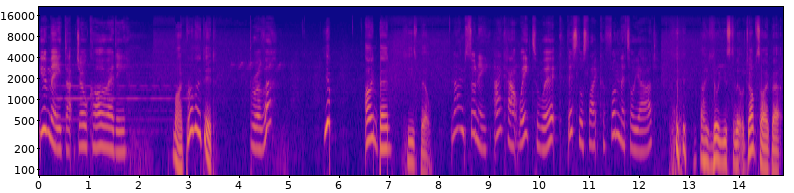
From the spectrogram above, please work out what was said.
You made that joke already. My brother did. Brother? Yep. I'm Ben, he's Bill. And I'm Sunny. I can't wait to work. This looks like a fun little yard. Oh, you're used to little jobs, I bet.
